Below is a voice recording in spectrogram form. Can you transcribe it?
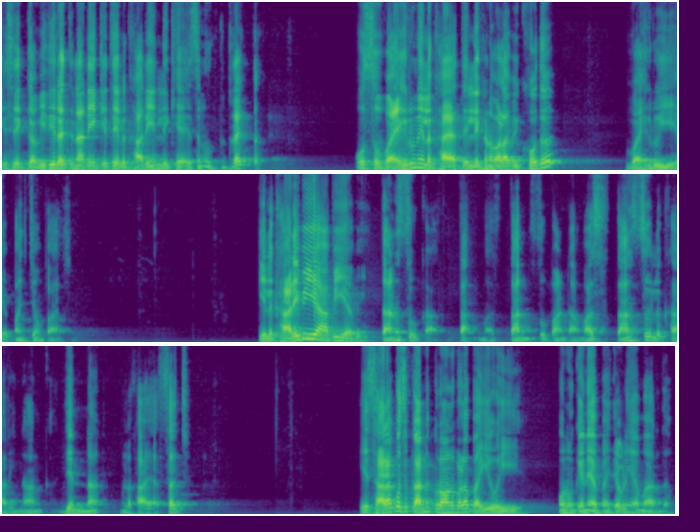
ਕਿਸੇ ਕਵੀ ਦੀ ਰਚਨਾ ਨੇ ਕਿਤੇ ਲਿਖਾਰੀ ਨਹੀਂ ਲਿਖਿਆ, ਇਸ ਨੂੰ ਡਾਇਰੈਕਟ ਉਸ ਵਾਹਿਗੁਰੂ ਨੇ ਲਿਖਾਇਆ ਤੇ ਲਿਖਣ ਵਾਲਾ ਵੀ ਖੁਦ ਵਾਹਿਗੁਰੂ ਹੀ ਹੈ ਪੰਚੋਂ ਪਾਤਸ਼ਾਹ। ਇਹ ਲਿਖਾਰੀ ਵੀ ਆਪ ਹੀ ਹੈ ਵੀ ਤਨ ਸੁਕਾ ਤਨ ਮਸ ਤਨ ਸੁ ਭਾਂਡਾ ਮਸ ਤਨ ਸੁ ਲਿਖਾਰੀ ਨਾਨਕ ਜਿਨ ਨ ਲਿਖਾਇਆ ਸੱਚ ਇਹ ਸਾਰਾ ਕੁਝ ਕਰਨ ਕਰਾਉਣ ਵਾਲਾ ਭਾਈ ਉਹੀ ਹੈ। ਉਹਨੂੰ ਕਹਿੰਦੇ ਆਪਾਂ ਜਬਲੀਆਂ ਮਾਰਦਾ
